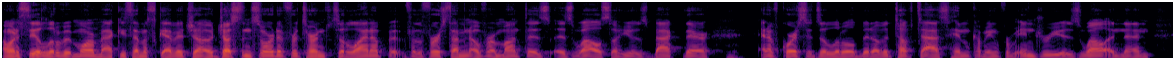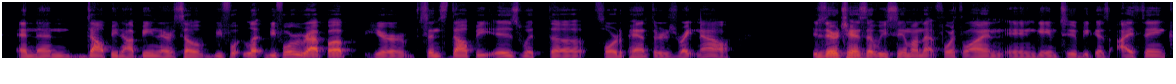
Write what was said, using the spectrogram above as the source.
I want to see a little bit more Mackie Samoskevich. Uh, Justin Sourdif returned to the lineup for the first time in over a month as as well, so he was back there. And of course, it's a little bit of a tough task him coming from injury as well, and then and then Dalpe not being there. So before let, before we wrap up here, since Dalpe is with the Florida Panthers right now, is there a chance that we see him on that fourth line in Game Two? Because I think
